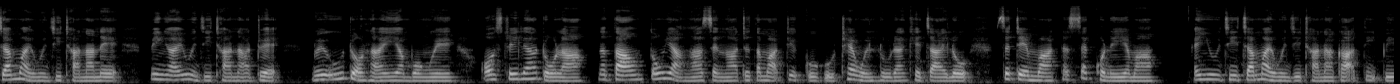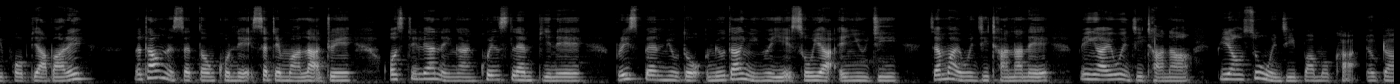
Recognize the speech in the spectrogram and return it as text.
ကျန်းမာရေးဝန်ကြီးဌာနနှင့်ပညာရေးဝန်ကြီးဌာနအတွက်နွေဦးတော်လှန်ရေးရန်ပုံငွေဩစတြေးလျဒေါ်လာ2355.19ကိုထည့်ဝင်လှူဒန်းခဲ့ကြရလို့စက်တင်ဘာ29ရက်မှာ UNG ကျန်းမာရေးဝန်ကြီးဌာနကအသိပေးဖော်ပြပါတယ်။ 2023ခုနှစ်စက်တင်ဘာလအတွင်းဩစတြေးလျနိုင်ငံ Queensland ပြည်နယ် Brisbane မြို့သို့အမျိုးသားညီညွတ်ရေးအစိုးရ NUG ကျန်းမာရေးဝန်ကြီးဌာနနဲ့ပညာရေးဝန်ကြီးဌာနပြည်အောင်စုဝန်ကြီးပါမောက္ခဒေါက်တာ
